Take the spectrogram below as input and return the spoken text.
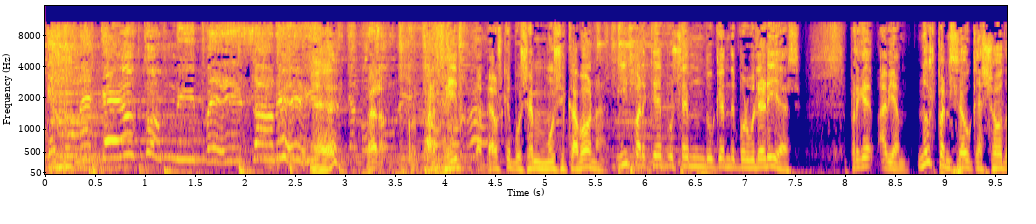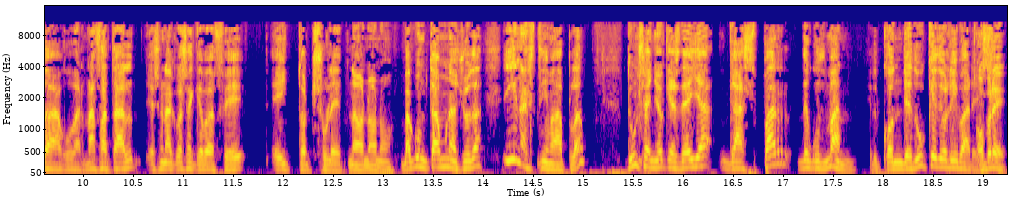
que no me quedo con mi pesadez. Eh? Bueno, per, per fi, veus que posem música bona. I per què posem Duquem de Porboleries? Perquè, aviam, no us penseu que això de governar fatal és una cosa que va fer ell tot solet. No, no, no. Va comptar amb una ajuda inestimable d'un senyor que es deia Gaspar de Guzmán, el conde duque de Olivares. Hombre.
